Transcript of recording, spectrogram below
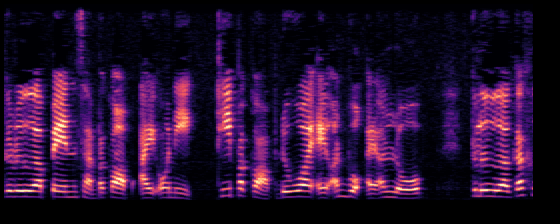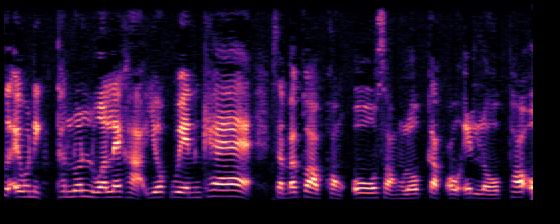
เกลือเป็นสารประกอบไอออนิก ที่ประกอบด้วยไอออนบวกไอออนลบเกลือก็คือไอออนิกทั้งล้วนๆเลยค่ะ ยกเว้นแค่สารประกอบของ O 2ลบกับ ON ลบเพราะ O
